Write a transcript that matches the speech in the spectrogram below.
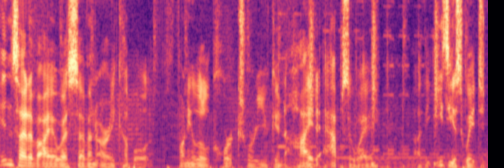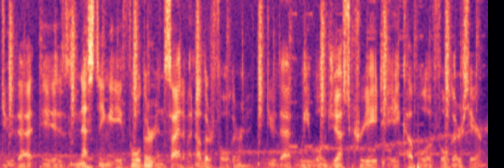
Inside of iOS 7 are a couple funny little quirks where you can hide apps away. Uh, the easiest way to do that is nesting a folder inside of another folder. To do that, we will just create a couple of folders here.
